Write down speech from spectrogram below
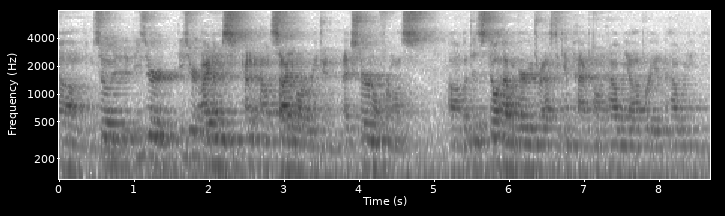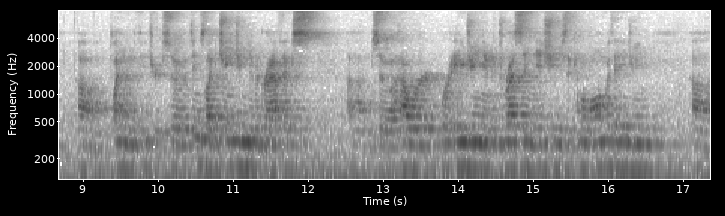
Um, so these are, these are items kind of outside of our region, external from us, uh, but that still have a very drastic impact on how we operate and how we um, plan in the future. So things like changing demographics, um, so how we're, we're aging and addressing issues that come along with aging, um,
